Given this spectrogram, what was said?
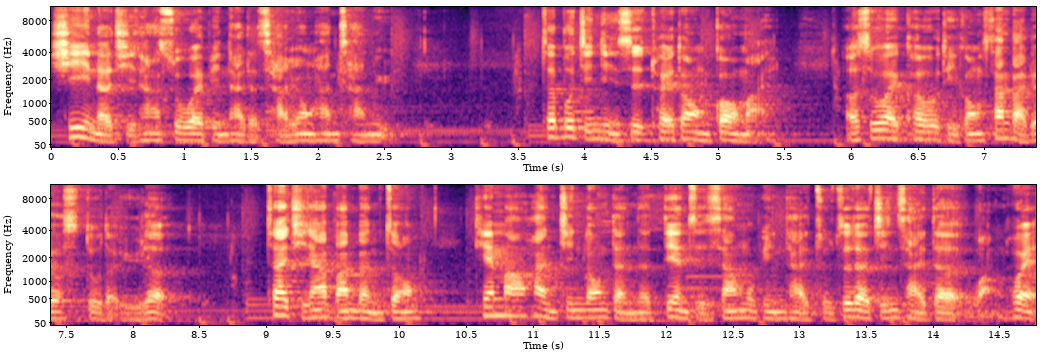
吸引了其他数位平台的采用和参与。这不仅仅是推动购买，而是为客户提供三百六十度的娱乐。在其他版本中，天猫和京东等的电子商务平台组织了精彩的晚会，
